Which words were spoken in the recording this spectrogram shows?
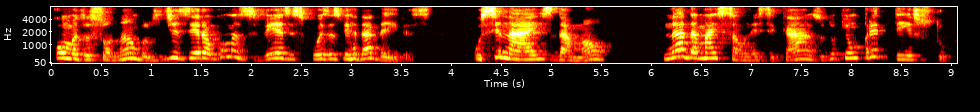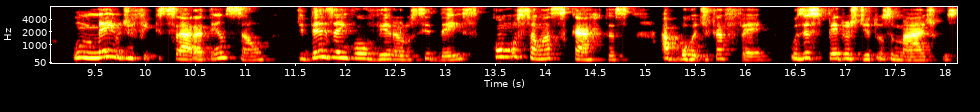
como a dos sonâmbulos, dizer algumas vezes coisas verdadeiras. Os sinais da mão nada mais são, nesse caso, do que um pretexto, um meio de fixar a atenção, de desenvolver a lucidez, como são as cartas, a borra de café, os espelhos ditos mágicos,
